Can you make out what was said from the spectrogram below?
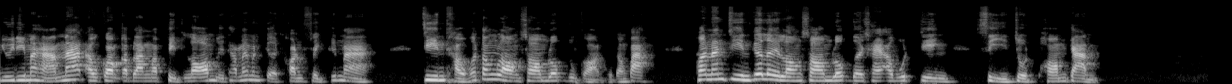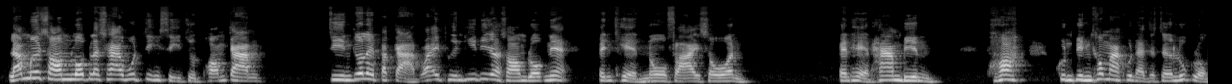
อยู่ดีมหาอำนาจเอากองกำลังมาปิดล้อม หรือทำให้มันเกิดคอน FLICT ขึ้นมา จีนเขาก็ต้องลองซ้อมรบดูก่อนถูกต้องปะเพราะนั้นจีนก็เลยลองซ้อมรบโดยใช้อาวุธจริงสี่จุดพร้อมกัน แล้วเมื่อซ้อมรบและใช้อาวุธจริงสี่จุดพร้อมกัน จีนก็เลยประกาศว่าไอ้พื้นที่ที่จะซ้อมรบเนี่ย เป็นเขต no fly zone เป็นเหตุห้ามบิน เพราะคุณบินเข้ามาคุณอาจจะเจอลูกหลง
